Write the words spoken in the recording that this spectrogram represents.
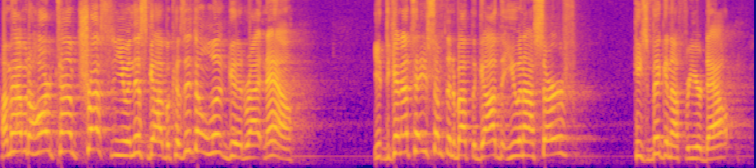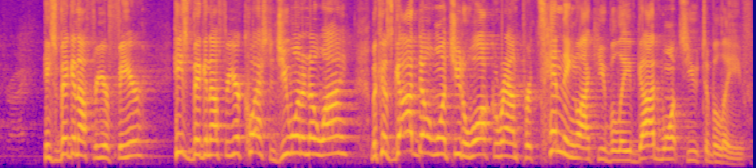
I'm having a hard time trusting you in this God because it don't look good right now. Can I tell you something about the God that you and I serve? He's big enough for your doubt. He's big enough for your fear. He's big enough for your questions. You want to know why? Because God don't want you to walk around pretending like you believe. God wants you to believe.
